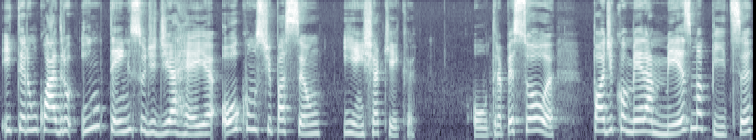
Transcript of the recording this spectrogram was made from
e ter um quadro intenso de diarreia ou constipação e enxaqueca. Outra pessoa pode comer a mesma pizza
